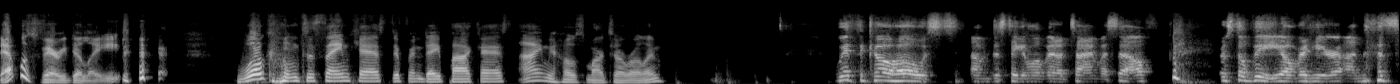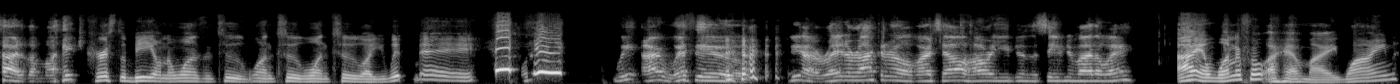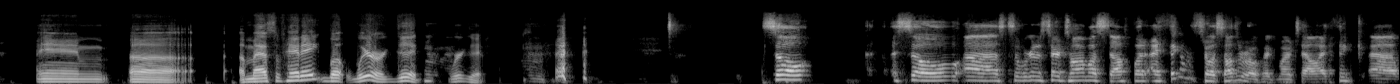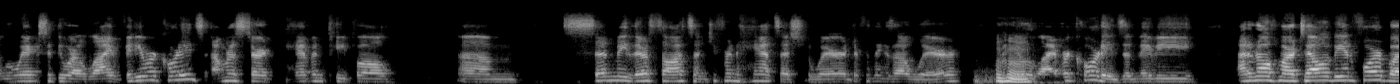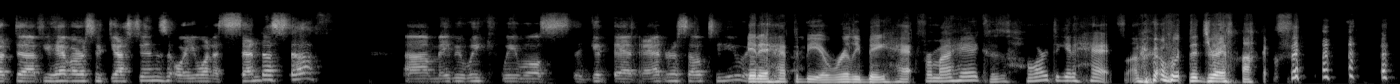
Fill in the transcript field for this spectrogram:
that was very delayed. Welcome to Same Cast, Different Day podcast. I'm your host, Martel Rowland. With the co-host, I'm just taking a little bit of time myself. Crystal B over here on this side of the mic. Crystal B on the ones and two, one, two, one, two. Are you with me? We are with you. we are ready to rock and roll. Martel, how are you doing this evening, by the way? I am wonderful. I have my wine and uh, a massive headache, but we're good. We're good. So, so, uh, so we're gonna start talking about stuff, but I think I'm gonna throw us out real quick, Martel. I think uh, when we actually do our live video recordings, I'm gonna start having people um, send me their thoughts on different hats I should wear and different things I'll wear. We Mhm. do live recordings, and maybe I don't know if Martel will be in for it, but uh, if you have our suggestions or you want to send us stuff, uh, maybe we we will get that address out to you. It'd have to be a really big hat for my head because it's hard to get hats on with the dreadlocks.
